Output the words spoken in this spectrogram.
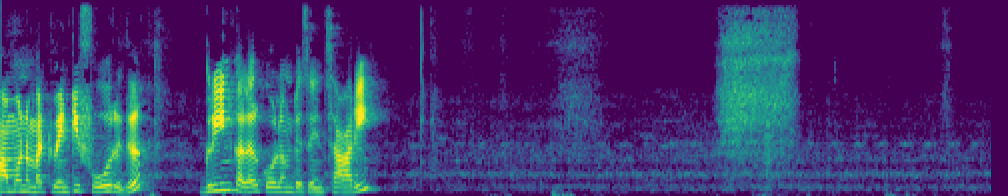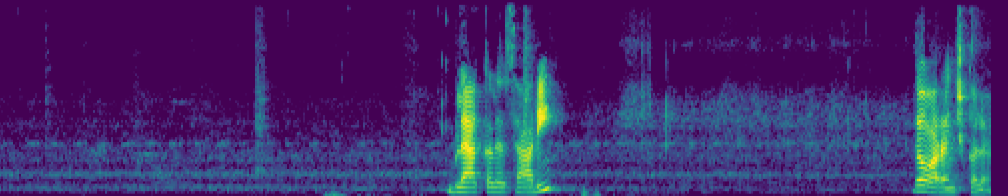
காம்போ நம்பர் டுவெண்ட்டி ஃபோர் இது. green color column design sari, black color sari, the orange color.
